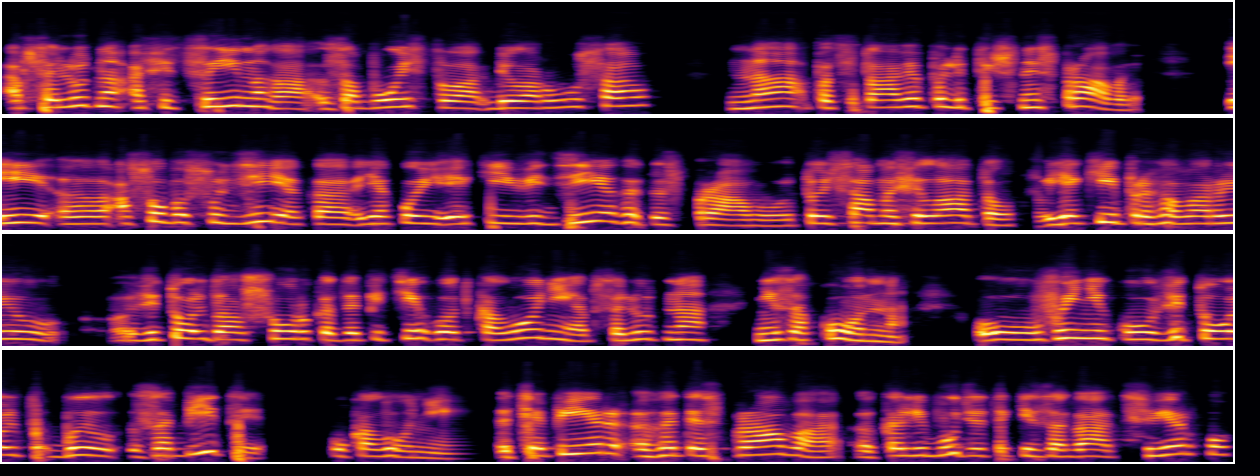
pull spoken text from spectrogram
абсалютна афіцыйнага забойства беларусаў на подставе палітычнай справы і э, асоба суддзі яка якой які вядзе гэтую справу той самы філатаў які прыгаварыў вітольда шурка до 5 год калоніі абсолютно незаконна у выніку вітольд был забіты у калоніі. Цяпер гэтая справа калі будзе такі загад сверху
